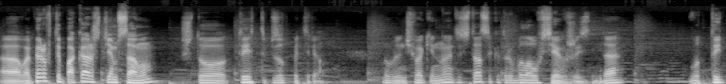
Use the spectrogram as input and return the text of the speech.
А, во-первых, ты покажешь тем самым, что ты этот эпизод потерял. Ну, блин, чуваки, ну, это ситуация, которая была у всех в жизни, да? Вот ты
